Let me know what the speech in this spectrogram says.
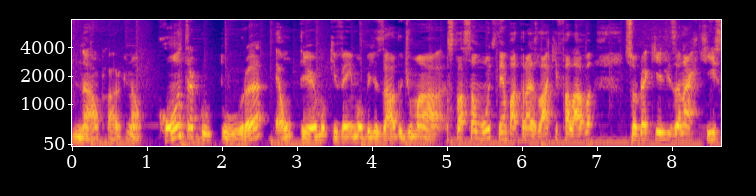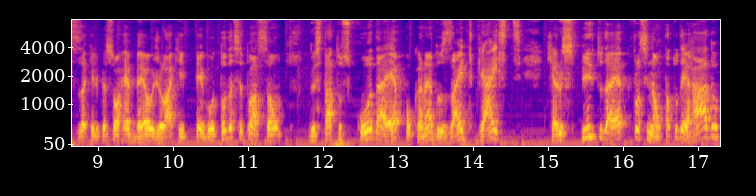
Não, claro que não. Contracultura é um termo que vem mobilizado de uma situação muito tempo atrás lá que falava sobre aqueles anarquistas, aquele pessoal rebelde lá que pegou toda a situação do status quo da época, né, do Zeitgeist, que era o espírito da época, e falou assim: "Não, tá tudo errado,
